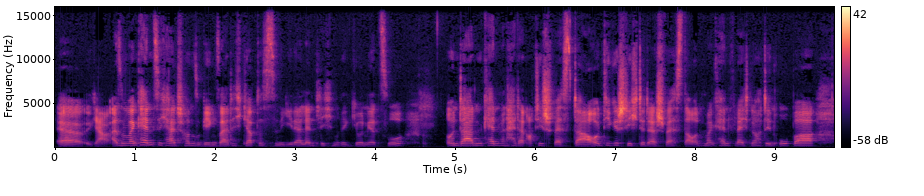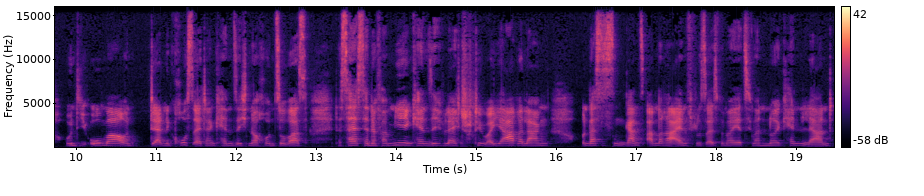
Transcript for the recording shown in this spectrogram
Äh, ja, also man kennt sich halt schon so gegenseitig. Ich glaube, das ist in jeder ländlichen Region jetzt so. Und dann kennt man halt dann auch die Schwester und die Geschichte der Schwester. Und man kennt vielleicht noch den Opa und die Oma und deine Großeltern kennen sich noch und sowas. Das heißt, deine Familien kennen sich vielleicht schon über Jahre lang. Und das ist ein ganz anderer Einfluss, als wenn man jetzt jemanden neu kennenlernt.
